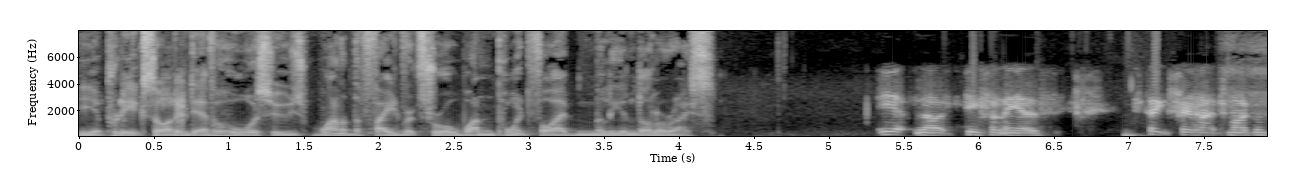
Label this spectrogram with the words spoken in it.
yeah, pretty exciting to have a horse who's one of the favourites for a $1.5 million race. Yep, no, it definitely is. Thanks very much, Michael.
